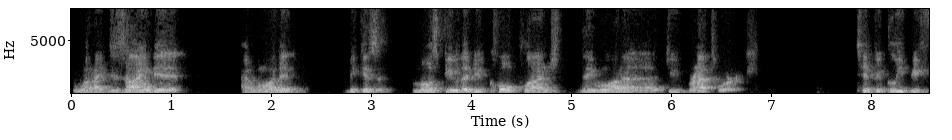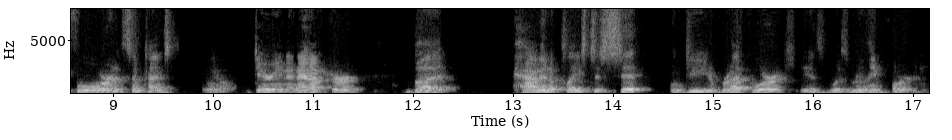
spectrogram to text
when I designed it, I wanted because most people that do cold plunge, they want to do breath work, typically before and sometimes you know during and after. But having a place to sit and do your breath work is was really important.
